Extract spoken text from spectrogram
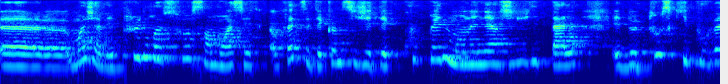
euh, moi, j'avais plus de ressources en moi. En fait, c'était comme si j'étais coupée de mon énergie vitale et de tout ce qui pouvait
